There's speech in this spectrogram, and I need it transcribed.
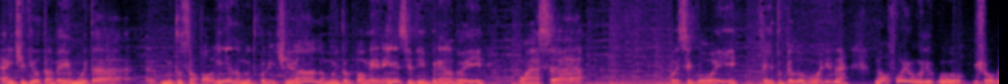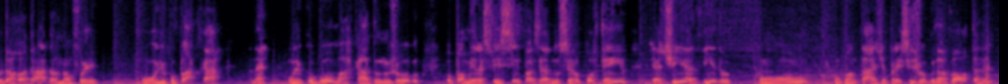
a gente viu também muita, muito São Paulino, muito corintiano, muito palmeirense vibrando aí com essa com esse gol aí feito pelo Rony, né? Não foi o único jogo da rodada, não foi o único placar, né? O único gol marcado no jogo. O Palmeiras fez 5 a 0 no Cerro Portenho, já tinha vindo com, com vantagem para esse jogo da volta, né?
